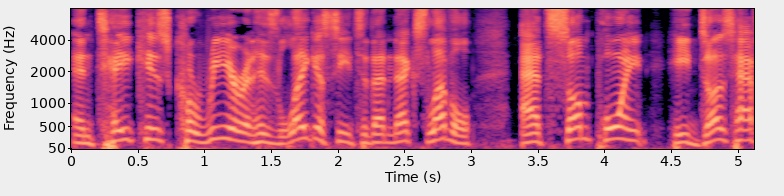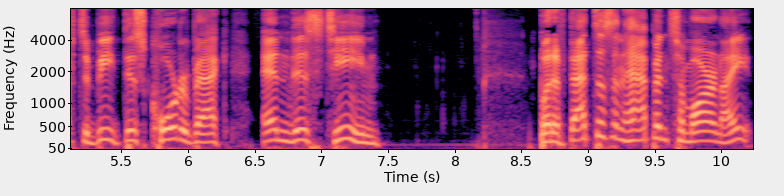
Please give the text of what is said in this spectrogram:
and take his career and his legacy to that next level, at some point, he does have to beat this quarterback and this team. But if that doesn't happen tomorrow night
